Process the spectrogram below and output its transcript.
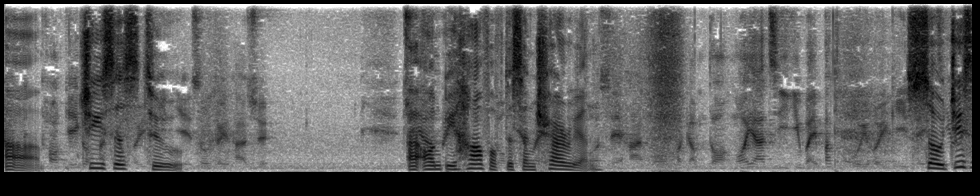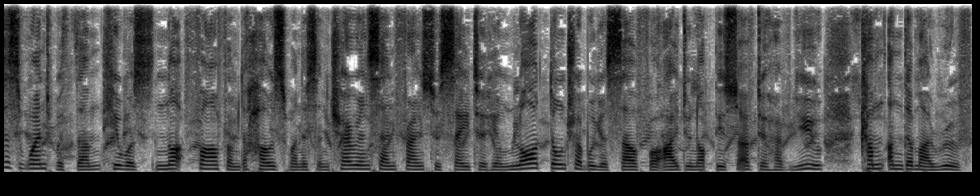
uh, Jesus to uh, on behalf of the centurion. So Jesus went with them. He was not far from the house when the centurion sent friends to say to him, Lord, don't trouble yourself, for I do not deserve to have you come under my roof.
